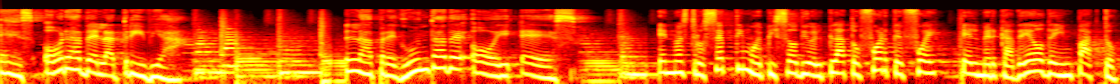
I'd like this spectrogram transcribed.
Es hora de la trivia. La pregunta de hoy es... En nuestro séptimo episodio el plato fuerte fue el mercadeo de impacto.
